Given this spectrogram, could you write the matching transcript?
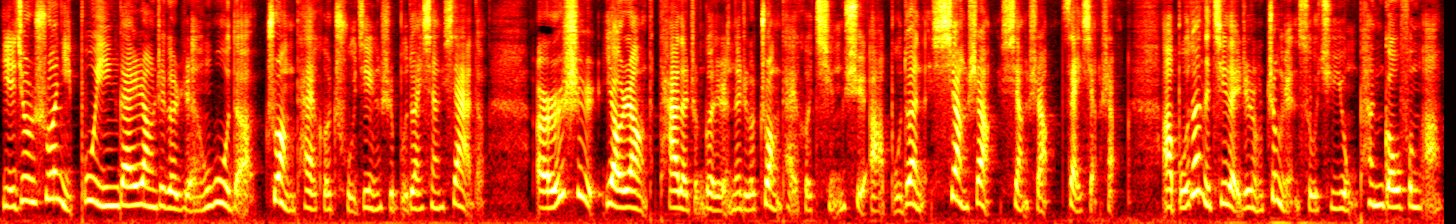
也就是说，你不应该让这个人物的状态和处境是不断向下的。而是要让他的整个人的这个状态和情绪啊，不断的向上、向上再向上啊，不断的积累这种正元素去勇攀高峰啊。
